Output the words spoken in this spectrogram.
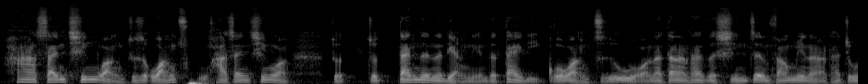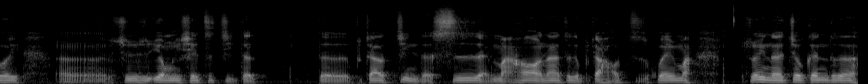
哈山亲王就是王储哈山亲王，就就担任了两年的代理国王职务哦。那当然他的行政方面啊，他就会呃，就是用一些自己的的比较近的私人嘛，哈，那这个比较好指挥嘛。所以呢，就跟这个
